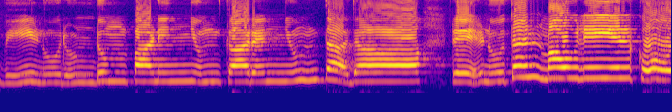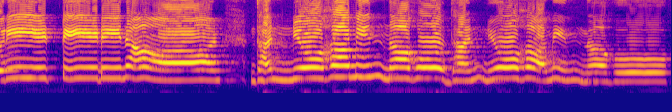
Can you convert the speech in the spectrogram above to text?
വീണുരുണ്ടും പണിഞ്ഞും കരഞ്ഞും തഥാ രേണു തൻ മൗലിയിൽ കോരിയിട്ടിടിനാൻ. ധന്യോഹമിന്നഹോ ധന്യോഹമിന്നഹോ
